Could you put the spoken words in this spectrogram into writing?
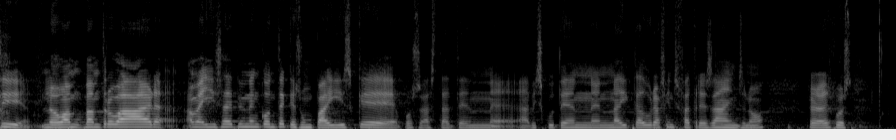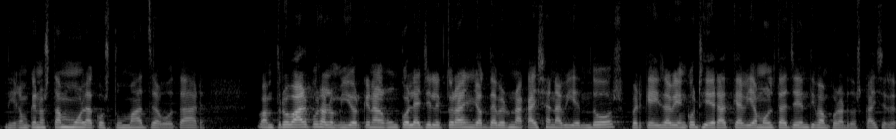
sí no, vam, vam trobar... A s'ha de tenir en compte que és un país que pues, ha, estat en, ha viscut en, en una dictadura fins fa tres anys, no? però pues, diguem que no estan molt acostumats a votar. Vam trobar pues, a lo millor que en algun col·legi electoral en lloc d'haver una caixa n'havien dos, perquè ells havien considerat que havia molta gent i van posar dos caixes.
